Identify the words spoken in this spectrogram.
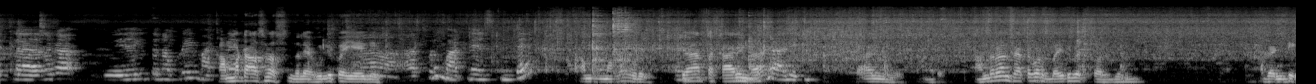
ఇట్లా ఎర్రగా వేగుతున్నప్పుడు ఈ మటన్ కమ్మట ఆసన వస్తుందిలే ఉల్లిపాయ ఏది? అప్పుడు మటన్ వేసుకుంటే కాలిందా? కాలింది. అందులో పెట్టకూడదు బయట పెట్టుకోవాలి దీన్ని. గంటి.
